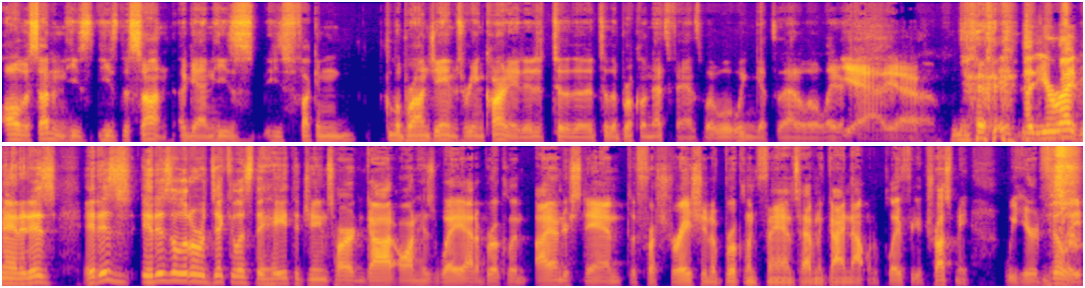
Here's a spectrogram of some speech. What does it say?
all of a sudden he's he's the son again. He's he's fucking LeBron James reincarnated to the to the Brooklyn Nets fans, but we'll, we can get to that a little later. Yeah, yeah. Um, but you're right, man. It is it is it is a little ridiculous the hate that James Harden got on his way out of Brooklyn. I understand the frustration of Brooklyn fans having a guy not want to play for you. Trust me, we here in Philly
